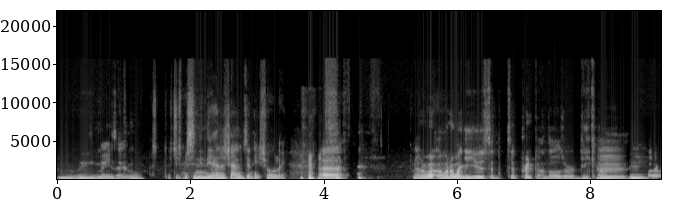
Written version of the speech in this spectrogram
really Amazing. cool. It's just missing Indiana Jones in it, surely. Uh, I wonder, I wonder what you use to, to print on those or decal, Mm. Whatever.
